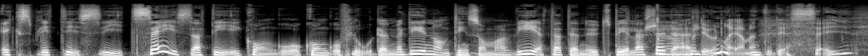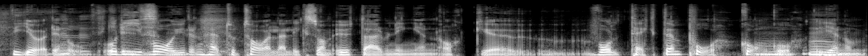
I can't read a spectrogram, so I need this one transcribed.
explicit sägs att det är i Kongo och Kongofloden. Men det är någonting som man vet att den utspelar sig Ja, där. men det undrar jag om inte det sägs. Det gör det nog. Och det var ju den här totala liksom utarmningen och eh, våldtäkten på Kongo genom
